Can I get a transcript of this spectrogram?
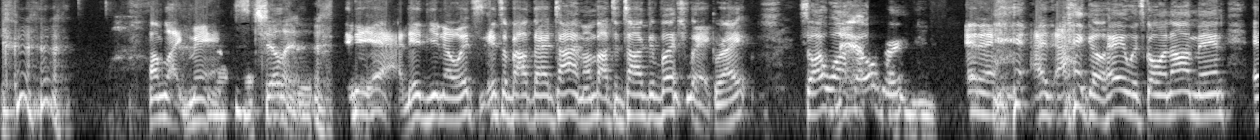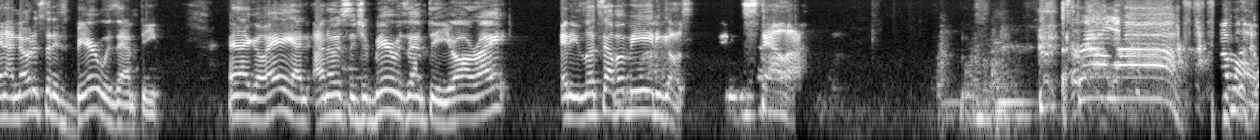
I'm like, man, chilling. yeah, it, you know, it's it's about that time. I'm about to talk to Bushwick, right? So I walk over and I, I, I go, hey, what's going on, man? And I noticed that his beer was empty. And I go, hey, I, I noticed that your beer was empty. You're all right? And he looks up at me and he goes, Stella. Stella! I'm like,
